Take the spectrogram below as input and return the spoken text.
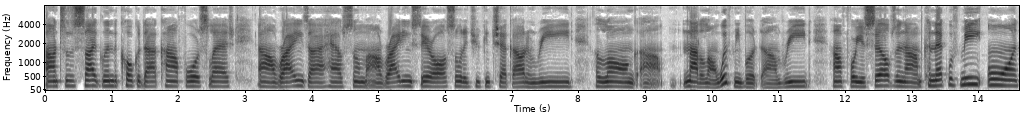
onto the site, glendacoker.com forward slash uh, writings. I have some uh, writings there also that you can check out and read along, um, not along with me, but um, read uh, for yourselves and um, connect with me on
